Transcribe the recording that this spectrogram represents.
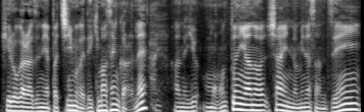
広がらずにやっぱチームができませんからね、はい。あのゆもう本当にあの社員の皆さん全員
